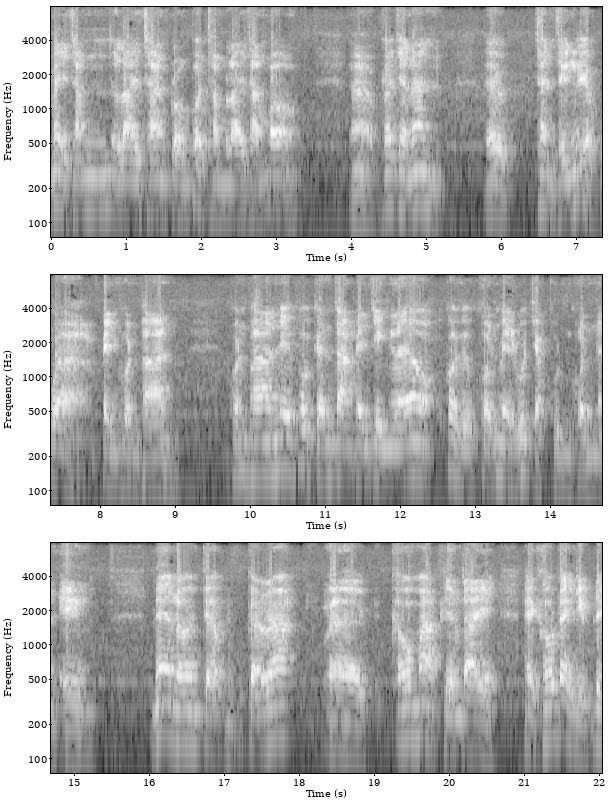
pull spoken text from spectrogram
ไม่ทำลายทางตรงก็ทำลายทางอ้อมอเพราะฉะนั้นท่านถึงเรียกว่าเป็นคนพาลคนพาลนี่พูดกันตามเป็นจริงแล้ว ก็คือคนไม่รู้จักคุณคนนั่นเอง แม้เราจะอุปการะเเขามากเพียงใด ให้เขาได้ดิบได้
